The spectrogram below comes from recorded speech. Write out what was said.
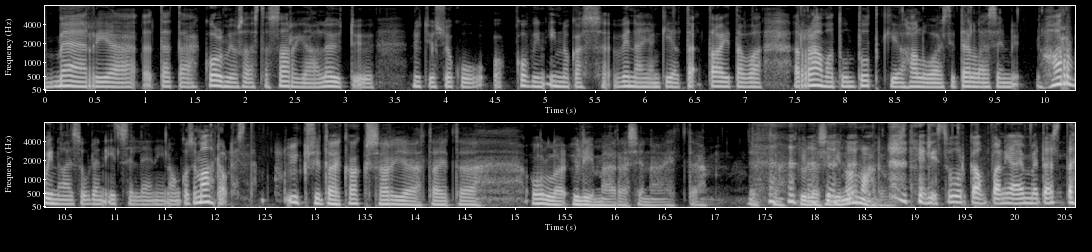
määriä tätä kolmiosaista sarjaa löytyy. Nyt jos joku kovin innokas venäjän kieltä taitava raamatun tutkija haluaisi tällaisen harvinaisuuden itselleen, niin onko se mahdollista? Yksi tai kaksi sarjaa taitaa olla ylimääräisenä, että että kyllä sekin on mahdollista. Eli suurkampanja emme tästä,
